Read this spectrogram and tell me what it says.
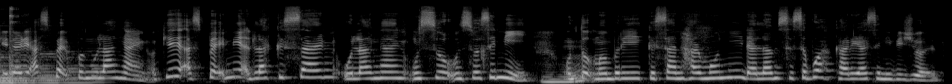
Okey, dari aspek pengulangan. Okey, aspek ni adalah kesan ulangan unsur-unsur seni mm-hmm. untuk memberi kesan harmoni dalam sesebuah karya seni visual.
